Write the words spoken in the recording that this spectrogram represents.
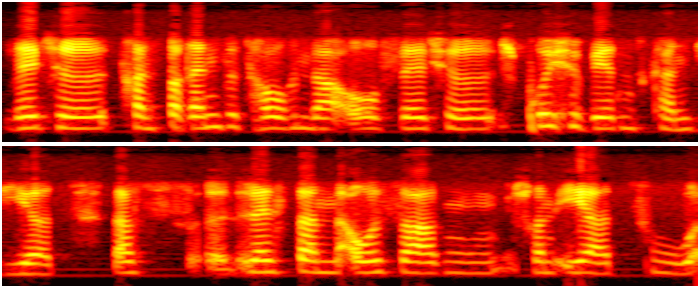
welche Transparente tauchen da auf, welche Sprüche werden skandiert. Das äh, lässt dann Aussagen schon eher zu.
